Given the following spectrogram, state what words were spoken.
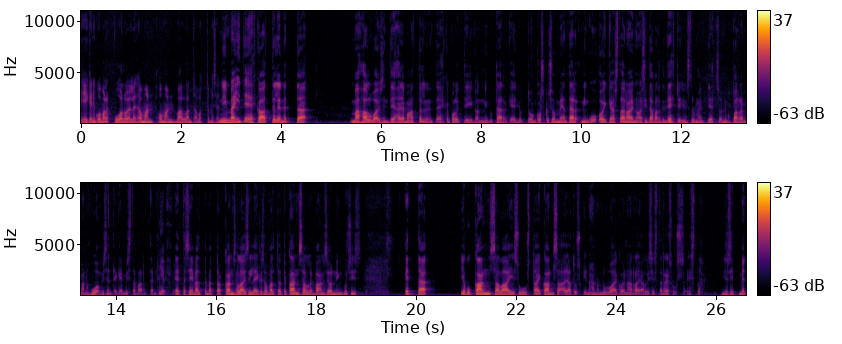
eikä niin kuin omalle puolueelle oman, oman vallan tavoittamiselle. Niin mä itse ehkä ajattelen, että mä haluaisin tehdä, ja mä ajattelen, että ehkä politiikan niin kuin tärkein juttu on, koska se on meidän tär, niin kuin oikeastaan ainoa sitä varten tehty instrumentti, että se on niin kuin paremman huomisen tekemistä varten. Jep. Että se ei välttämättä ole kansalaisille, eikä se ole välttämättä kansalle, vaan se on niin kuin siis, että joku kansalaisuus tai kansa-ajatuskinhan on tullut aikoinaan rajallisista resursseista. Ja sit me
